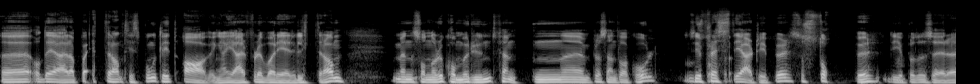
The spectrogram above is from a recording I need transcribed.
eh, og det er at på et eller annet tidspunkt, litt avhengig av gjær, for det varierer litt, men sånn når det kommer rundt 15% alkohol, så de fleste gjærtyper, så stopper de å produsere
